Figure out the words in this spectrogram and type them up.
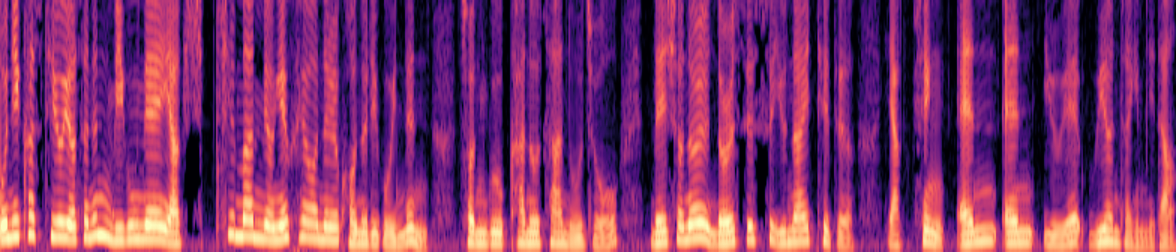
보니 카스티오 여사는 미국 내 약 17만 명의 회원을 거느리고 있는 전국 간호사 노조 National Nurses United 약칭 NNU의 위원장입니다.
